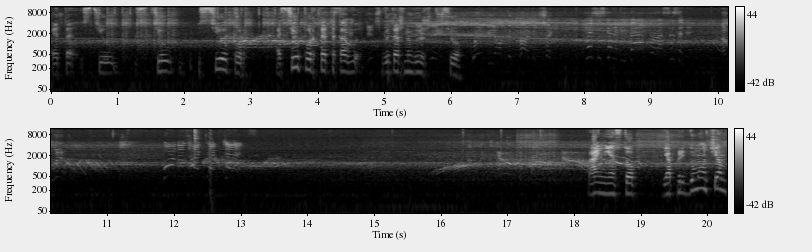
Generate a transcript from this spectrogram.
Это стил... стил... стилпорт. А стилпорт это как бы... Вы должны выжить все. А, нет, стоп. Я придумал, чем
